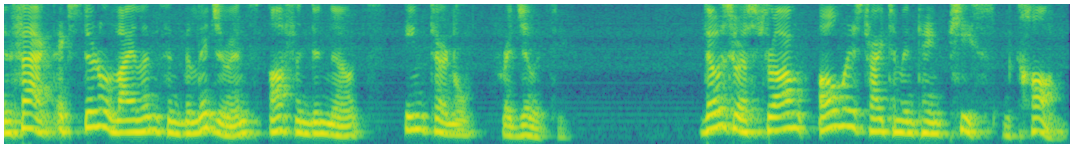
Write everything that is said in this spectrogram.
In fact, external violence and belligerence often denotes internal fragility. Those who are strong always try to maintain peace and calm.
